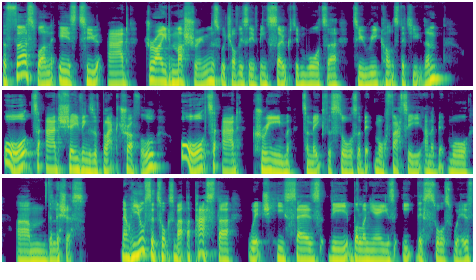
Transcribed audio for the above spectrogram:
The first one is to add dried mushrooms, which obviously have been soaked in water to reconstitute them, or to add shavings of black truffle, or to add cream to make the sauce a bit more fatty and a bit more um, delicious. Now, he also talks about the pasta, which he says the Bolognese eat this sauce with.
